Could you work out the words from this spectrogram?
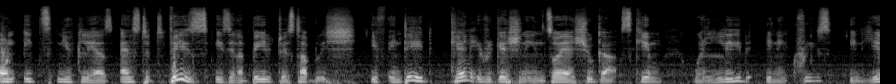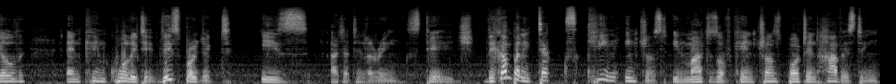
on its nucleus estate. This is in a bid to establish if indeed cane irrigation in Nzoia Sugar scheme will lead in increase in yield and cane quality. This project is at a tendering stage. The company takes keen interest in matters of cane transport and harvesting,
